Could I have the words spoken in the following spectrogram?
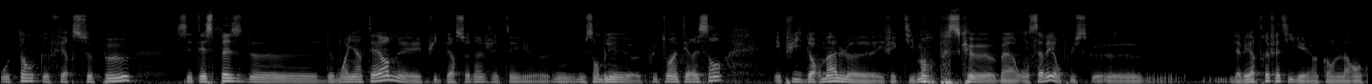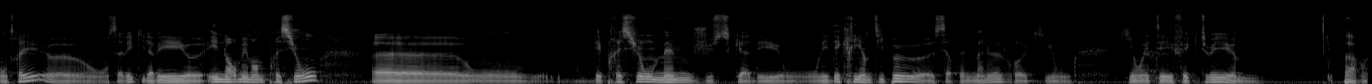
autant que faire se peut, cette espèce de, moyen terme, et puis le personnage était, euh, nous, semblait euh, plutôt intéressant. Et puis il dort mal, effectivement, parce que ben, on savait en plus que il avait l'air très fatigué hein, quand on l'a rencontré. on savait qu'il avait énormément de pression. On, des pressions, même jusqu'à des. On, les décrit un petit peu, certaines manœuvres qui ont, été effectuées par.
